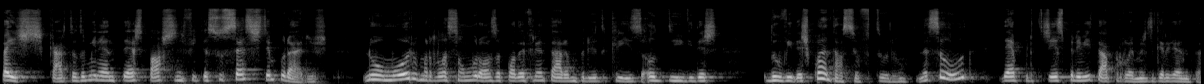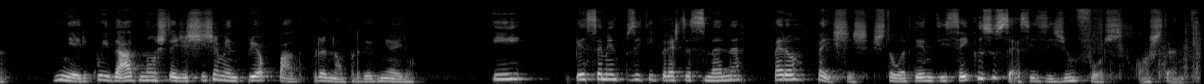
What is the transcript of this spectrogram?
Peixe, carta dominante deste paus, significa sucessos temporários. No amor, uma relação amorosa pode enfrentar um período de crise ou de dívidas, dúvidas quanto ao seu futuro. Na saúde, deve proteger-se para evitar problemas de garganta. Dinheiro, cuidado, não esteja excessivamente preocupado para não perder dinheiro. E pensamento positivo para esta semana para peixes. Estou atento e sei que o sucesso exige um esforço constante.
